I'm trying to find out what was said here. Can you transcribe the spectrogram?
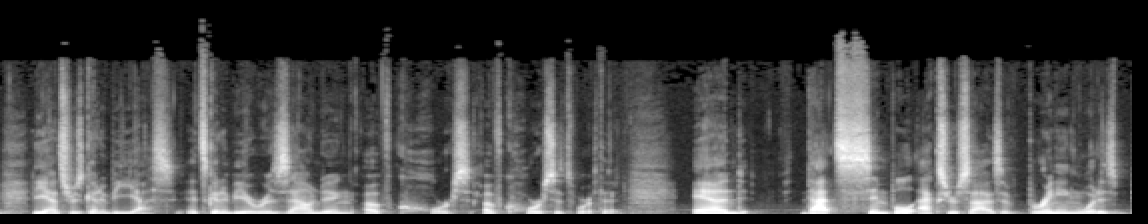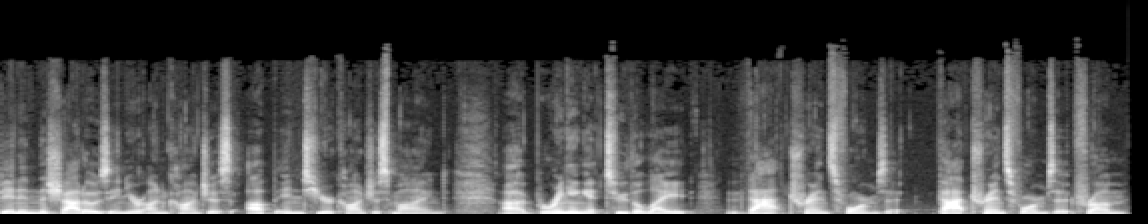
the answer is going to be yes. It's going to be a resounding, of course, of course it's worth it. And that simple exercise of bringing what has been in the shadows in your unconscious up into your conscious mind, uh, bringing it to the light, that transforms it. That transforms it from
